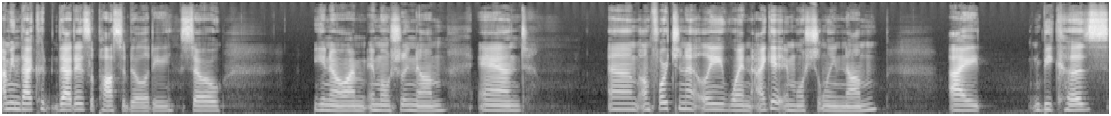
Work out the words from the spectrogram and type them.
i mean that could that is a possibility so you know i'm emotionally numb and um unfortunately when i get emotionally numb i because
